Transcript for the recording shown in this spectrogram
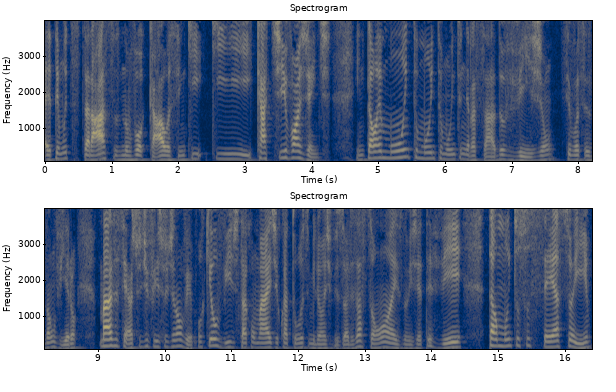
eh, tem muitos traços no vocal, assim, que, que cativam a gente. Então é muito, muito, muito engraçado. Vejam, se vocês não viram. Mas, assim, acho difícil de não ver, porque o vídeo está com mais de 14 milhões de visualizações no IGTV. Então, muito sucesso aí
